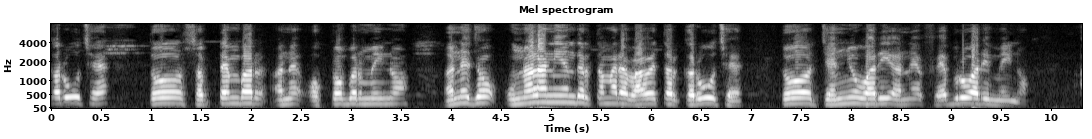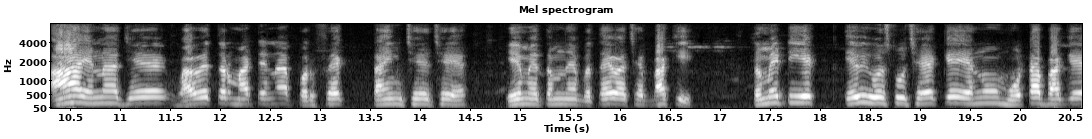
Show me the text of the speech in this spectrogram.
કરવું છે, તો સપ્ટેમ્બર અને ઓક્ટોબર મહિનો, અને જો ઉનાળાની અંદર તમારે વાવેતર કરવું છે, તો જાન્યુઆરી અને ફેબ્રુઆરી મહિનો. આ એના જે વાવેતર માટેના પરફેક્ટ ટાઈમ છે એ મેં તમને બતાવ્યા છે. બાકી, ટમેટી એક એવી વસ્તુ છે કે એનું મોટા ભાગે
